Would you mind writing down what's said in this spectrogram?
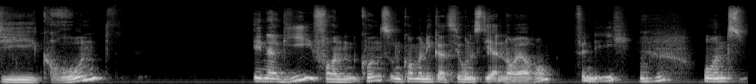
die Grundenergie von Kunst und Kommunikation ist die Erneuerung, finde ich. Mhm. Und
